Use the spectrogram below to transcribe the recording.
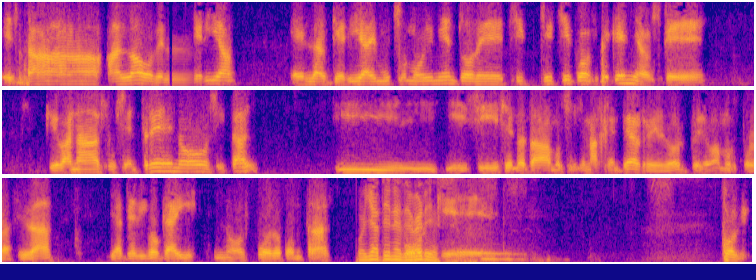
está al lado de la alquería. En la alquería hay mucho movimiento de chi- chicos pequeños que, que van a sus entrenos y tal. Y, y sí, se notaba muchísima gente alrededor, pero vamos, por la ciudad, ya te digo que ahí no os puedo contar. Pues ya tienes deberes. Porque, porque,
